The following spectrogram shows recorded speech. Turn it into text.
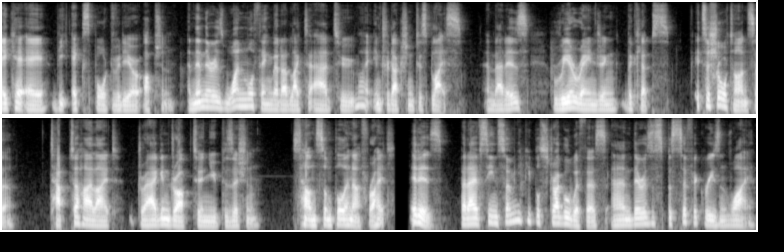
aka the export video option. And then there is one more thing that I'd like to add to my introduction to Splice, and that is rearranging the clips. It's a short answer. Tap to highlight, drag and drop to a new position. Sounds simple enough, right? It is, but I've seen so many people struggle with this and there is a specific reason why.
